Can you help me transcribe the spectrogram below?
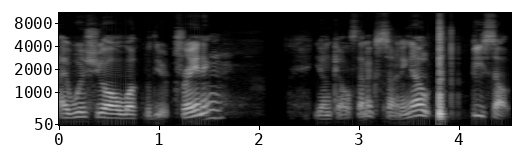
I wish you all luck with your training. Young Calisthenics signing out. Peace out.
